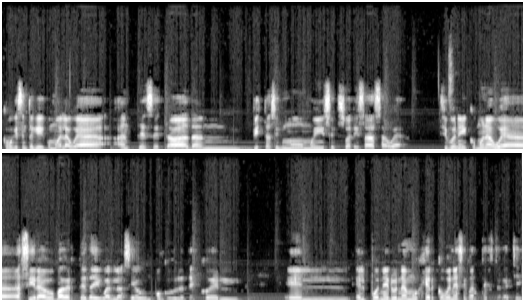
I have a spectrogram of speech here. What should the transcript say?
Como que siento que como la weá antes estaba tan visto así como muy sexualizada esa weá. Si ponéis como una weá así era o para ver teta, igual lo hacía un poco grotesco el, el, el poner una mujer como en ese contexto, ¿cachai?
